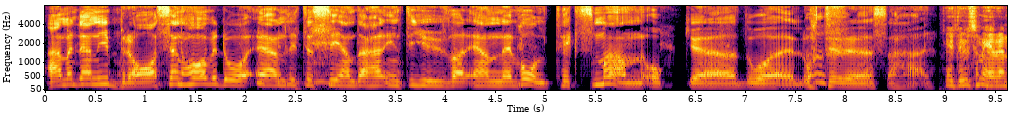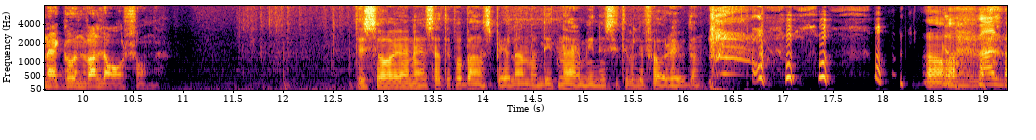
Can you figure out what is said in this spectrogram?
ja, men den är ju bra. Sen har vi då en liten scen där han intervjuar en eh, våldtäktsman och eh, då låter det så här. Det är du som är den där Gunvald Larsson. Det sa jag när jag satte på bandspelaren, men ditt närminne sitter väl i förhuden. Gunvald.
